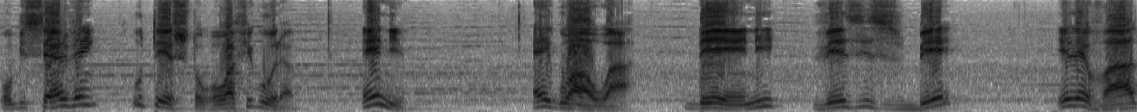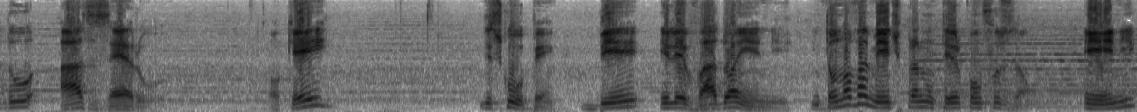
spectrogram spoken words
Observem o texto ou a figura. N é igual a dn vezes b elevado a zero. Ok? Desculpem, b elevado a n. Então, novamente, para não ter confusão, n,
